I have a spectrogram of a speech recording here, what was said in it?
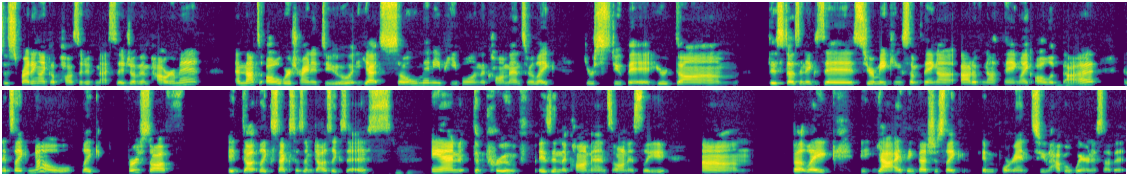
just spreading like a positive message of empowerment and that's all we're trying to do yet so many people in the comments are like you're stupid you're dumb this doesn't exist you're making something uh, out of nothing like all of Mhm. that and it's like no like first off it does like sexism does exist Mhm. and the proof is in the comments honestly um but like yeah i think that's just like important to have awareness of it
